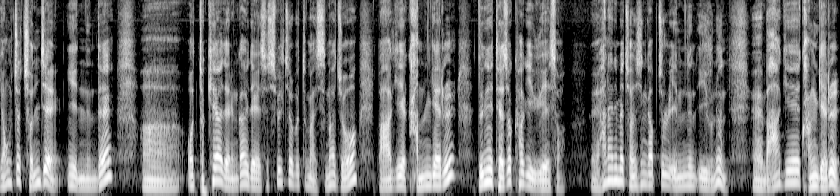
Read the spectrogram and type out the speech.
영적 전쟁이 있는데 아, 어떻게 해야 되는가에 대해서 11절부터 말씀하죠. 마귀의 관계를 능히 대적하기 위해서 예, 하나님의 전신갑주를 입는 이유는 예, 마귀의 관계를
